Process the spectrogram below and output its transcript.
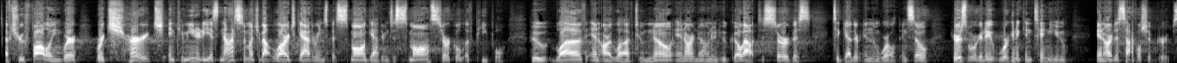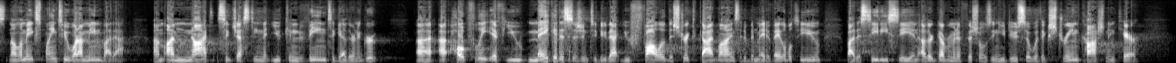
of true following, where, where church and community is not so much about large gatherings, but small gatherings, a small circle of people who love and are loved, who know and are known, and who go out to service together in the world. And so here's what we're going to do we're going to continue in our discipleship groups. Now, let me explain to you what I mean by that. Um, I'm not suggesting that you convene together in a group. Uh, uh, hopefully, if you make a decision to do that, you follow the strict guidelines that have been made available to you by the CDC and other government officials, and you do so with extreme caution and care.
